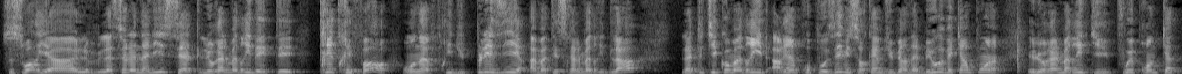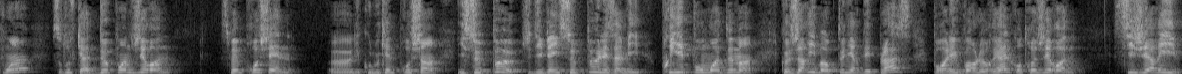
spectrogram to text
Ce soir, il y a la seule analyse, c'est le Real Madrid a été très très fort. On a pris du plaisir à mater ce Real Madrid là. L'Atlético Madrid a rien proposé, mais sort quand même du Bernabeu avec un point. Et le Real Madrid qui pouvait prendre 4 points, se trouve qu'il y a 2 points de Gérone semaine prochaine, euh, du coup le week-end prochain, il se peut, je dis bien il se peut les amis, priez pour moi demain, que j'arrive à obtenir des places pour aller voir le Real contre Gérone. Si j'y arrive,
